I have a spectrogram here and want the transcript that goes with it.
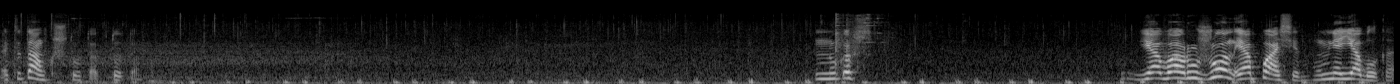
Это там что-то, кто-то. Ну-ка. Я вооружен и опасен. У меня яблоко.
